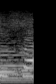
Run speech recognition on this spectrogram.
are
